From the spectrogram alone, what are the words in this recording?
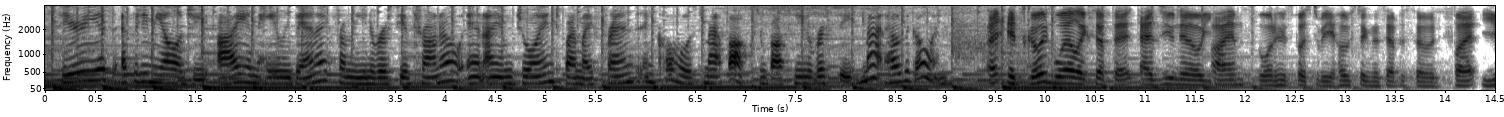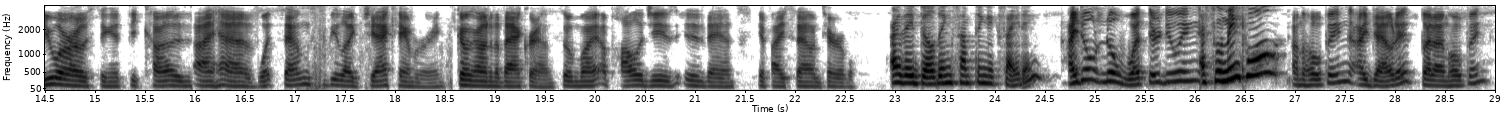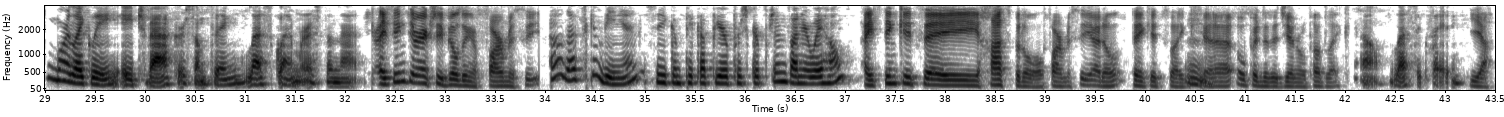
Serious Epidemiology. I am Hailey Banack from the University of Toronto, and I am joined by my friend and co host Matt Fox from Boston University. Matt, how's it going? Uh, it's going well, except that, as you know, I am the one who's supposed to be hosting this episode, but you are hosting it because I have what sounds to be like jackhammering going on in the background. So, my apologies in advance if I sound terrible. Are they building something exciting? I don't know what they're doing. A swimming pool? I'm hoping. I doubt it, but I'm hoping. More likely HVAC or something less glamorous than that. I think they're actually building a pharmacy. Oh, that's convenient. So you can pick up your prescriptions on your way home? I think it's a hospital pharmacy. I don't think it's like mm. uh, open to the general public. Oh, less exciting. Yeah.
